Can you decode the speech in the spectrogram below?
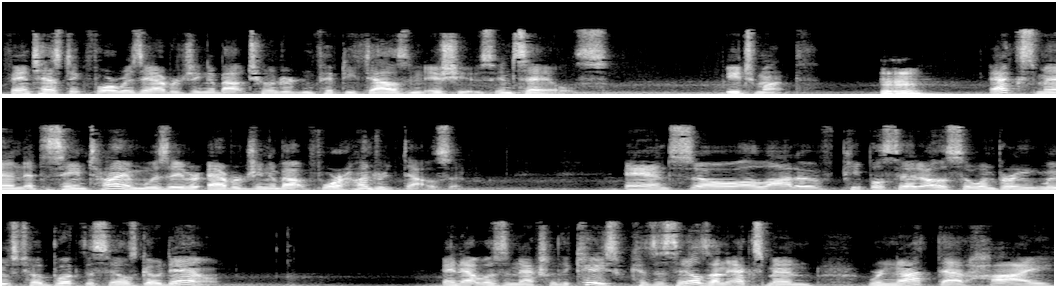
Fantastic Four was averaging about 250,000 issues in sales each month. Mm-hmm. X Men at the same time was averaging about 400,000. And so a lot of people said, oh, so when Byrne moves to a book, the sales go down. And that wasn't actually the case because the sales on X Men were not that high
